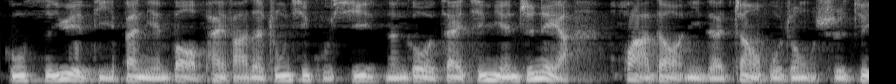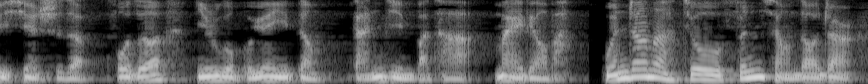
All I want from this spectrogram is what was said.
公司月底半年报派发的中期股息能够在今年之内啊划到你的账户中，是最现实的。否则，你如果不愿意等，赶紧把它卖掉吧。文章呢就分享到这儿，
